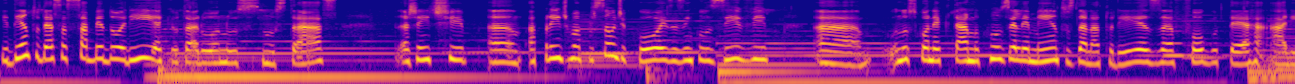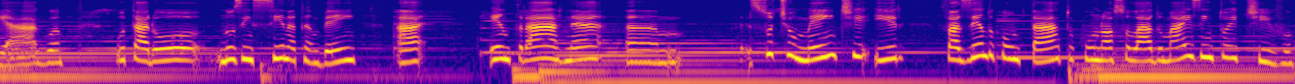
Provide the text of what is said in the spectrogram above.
e dentro dessa sabedoria que o tarô nos, nos traz, a gente ah, aprende uma porção de coisas, inclusive a nos conectarmos com os elementos da natureza, fogo, terra, ar e água. O tarô nos ensina também a entrar, né, um, sutilmente ir fazendo contato com o nosso lado mais intuitivo.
